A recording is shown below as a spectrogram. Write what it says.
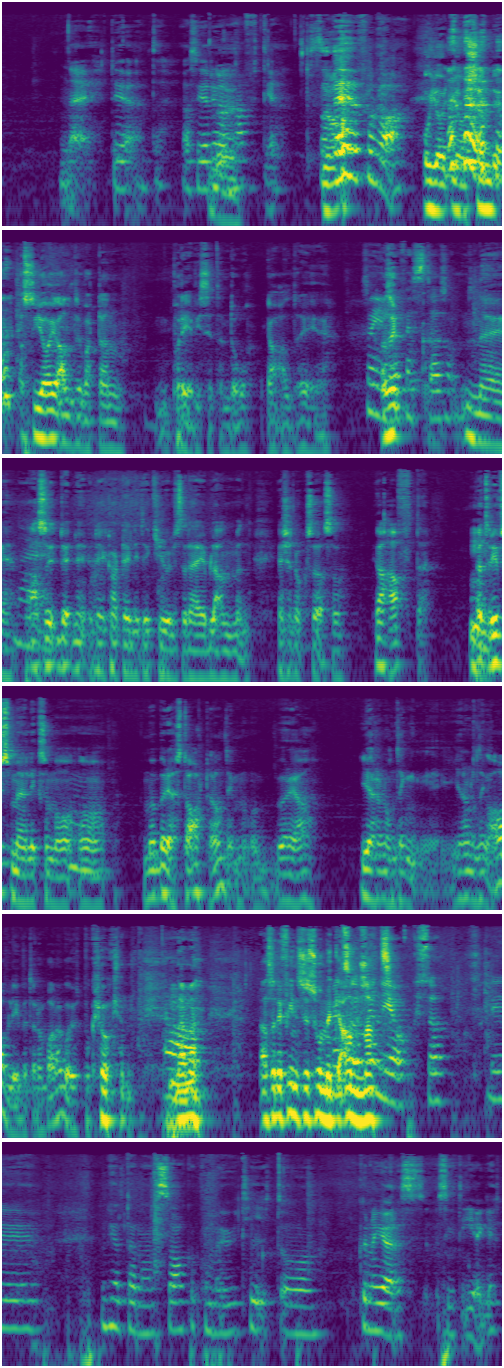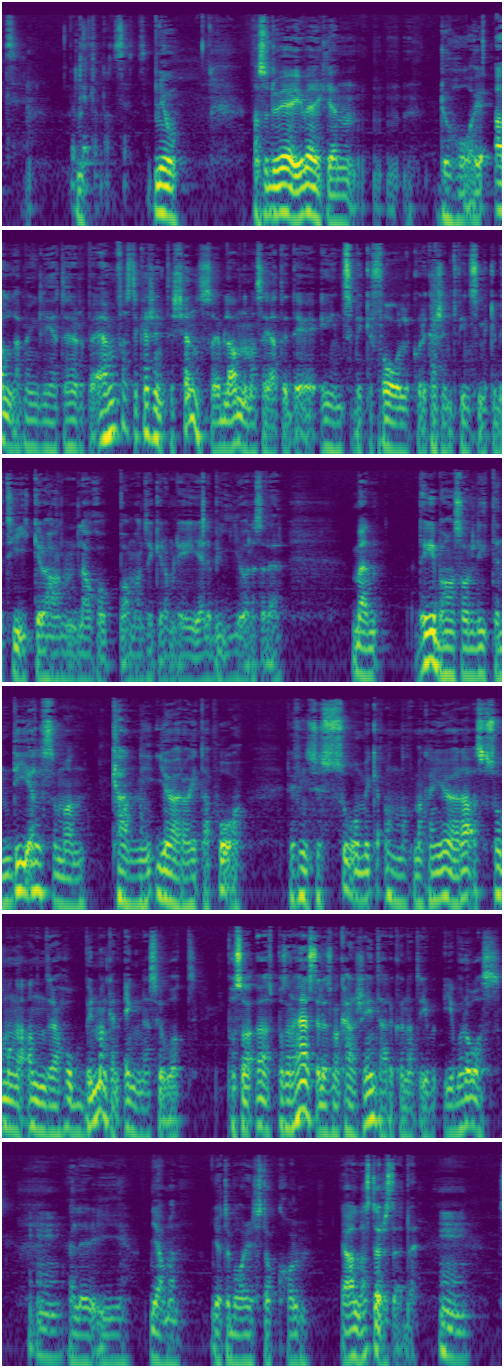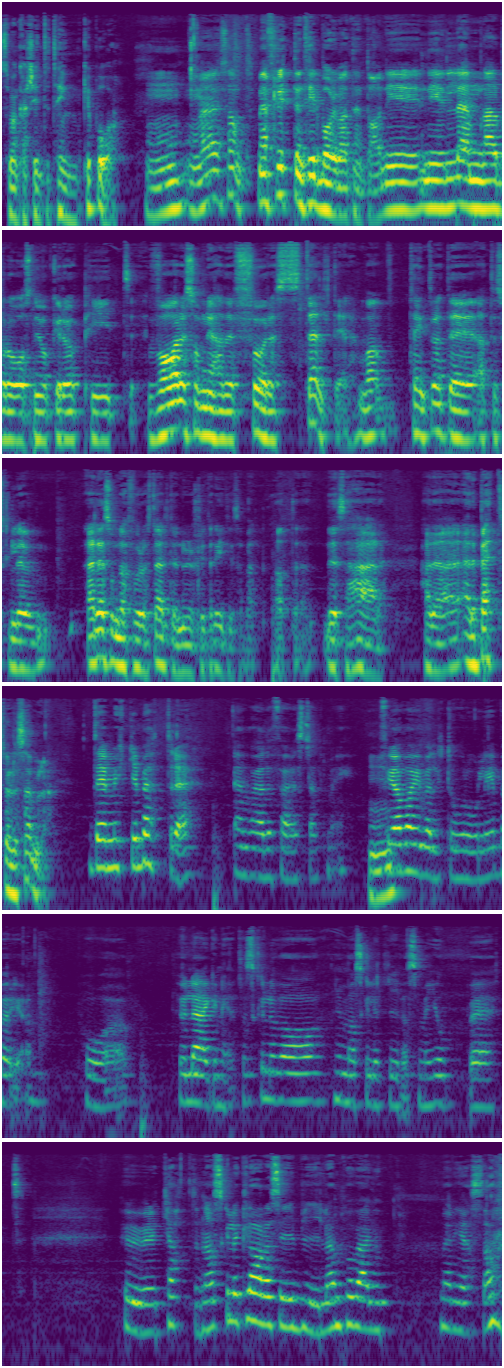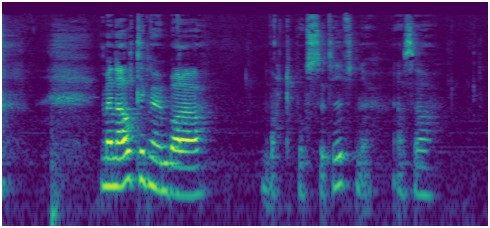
Nej, det gör jag inte. Alltså jag har redan Nej. haft det. Så Ja. det får vara. Och jag, jag kände, alltså jag har ju aldrig varit den på det viset ändå. Jag har aldrig... Så in Alltså, och festa och sånt. Nej, Nej. alltså det, det är klart det är lite kul sådär ibland men jag känner också alltså, jag har haft det. Mm. Jag trivs med liksom att Mm. och, börjar starta någonting och börja göra någonting, göra någonting av livet att bara gå ut på krogen. Ja. Nej, men, alltså det finns ju så mycket Men så annat. känner jag också. Det är en helt annan sak att komma ut hit och kunna göra sitt eget på ett helt annat sätt. Jo. Alltså du är ju verkligen... Du har ju alla möjligheter här uppe. Även fast det kanske inte känns så ibland när man säger att det- är inte så mycket folk och det kanske inte finns så mycket butiker att handla och shoppa om man tycker om det eller bio eller sådär. Men det är ju bara en sån liten del som man kan göra och hitta på. Det finns ju så mycket annat man kan göra. Alltså så många andra hobbyn man kan ägna sig åt. På, så, på sådana här ställen som man kanske inte hade kunnat i, i Borås. Eller i ja, men, Göteborg, Stockholm. I alla större städer. Mm. Som man kanske inte tänker på. Mm, nej, sant. Men flytten till Borgvattnet då? Ni, ni lämnar Borås, ni åker upp hit. Var det som ni hade föreställt er? Vad, tänkte du att det, att det skulle... Är det som du har föreställt dig när du flyttar hit Isabel? Att det är så här? Är det bättre eller sämre? Det är mycket bättre än vad jag hade föreställt mig. Mm. För jag var ju väldigt orolig i början. På hur lägenheten skulle vara, hur man skulle trivas med jobbet. Hur katterna skulle klara sig i bilen på väg upp med resan. Men allting har ju bara varit positivt nu. Alltså,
